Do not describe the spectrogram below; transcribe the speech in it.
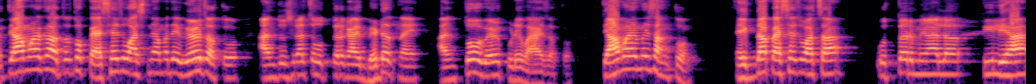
मग त्यामुळे काय होतं तो पॅसेज वाचण्यामध्ये वेळ जातो आणि दुसऱ्याचं उत्तर काय भेटत नाही आणि तो वेळ पुढे वाया जातो. त्यामुळे मी सांगतो एकदा पॅसेज वाचा उत्तर मिळालं ती लिहा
